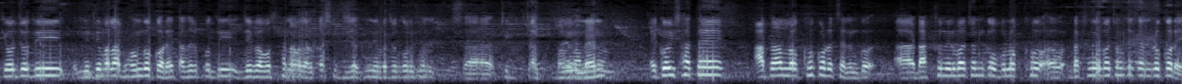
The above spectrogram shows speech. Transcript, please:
কেউ যদি নীতিমালা ভঙ্গ করে, তাদের প্রতি যে ব্যবস্থা নেওয়া দরকার, সেটি নির্বাচন কমিশন ঠিকঠাকভাবে নেন। একই সাথে আপনারা লক্ষ্য করেছেন ডাকসু নির্বাচনকে উপলক্ষ ডাকসু নির্বাচনকে কেন্দ্র করে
